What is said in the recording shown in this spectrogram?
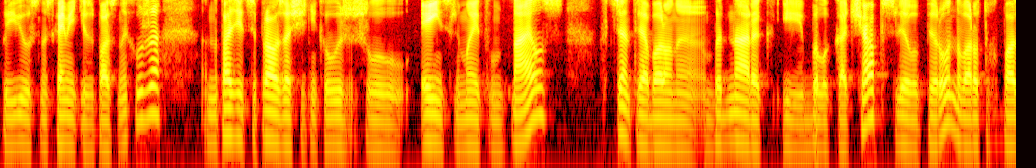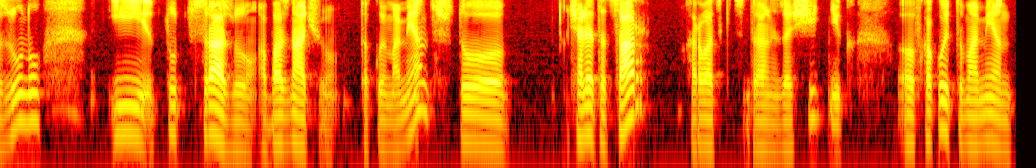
появился на скамейке запасных уже. На позиции правозащитника вышел Эйнсли Мейтланд Найлс. В центре обороны Беднарек и Белла Качап. Слева Перо, на воротах Базуну. И тут сразу обозначу такой момент, что Чалета Цар, хорватский центральный защитник, э, в какой-то момент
